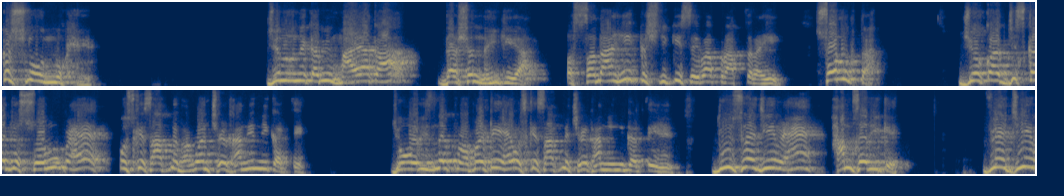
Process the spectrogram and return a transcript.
कृष्ण उन्मुख हैं, जिन्होंने कभी माया का दर्शन नहीं किया और सदा ही कृष्ण की सेवा प्राप्त रही। स्वरूपता जो का, जिसका जो स्वरूप है, उसके साथ में भगवान छिड़खानी नहीं करते। जो ओरिजिनल प्रॉपर्टी है, उसके साथ में छिड़खानी नहीं करते हैं। दूसरे जीव हैं, हम सभी के। वे जीव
